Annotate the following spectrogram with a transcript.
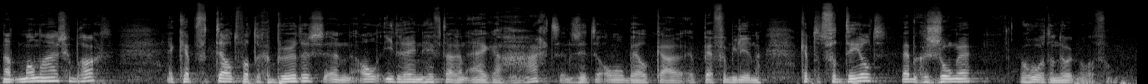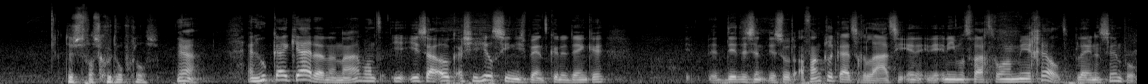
naar het mannenhuis gebracht. Ik heb verteld wat er gebeurd is. En al, iedereen heeft daar een eigen haard. En zitten allemaal bij elkaar per familie. Ik heb dat verdeeld. We hebben gezongen. We horen er nooit meer wat van. Dus het was goed opgelost. Ja. En hoe kijk jij daar dan naar? Want je, je zou ook, als je heel cynisch bent, kunnen denken dit is een, dit soort afhankelijkheidsrelatie en, en, iemand vraagt gewoon meer geld. Plain en simpel.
